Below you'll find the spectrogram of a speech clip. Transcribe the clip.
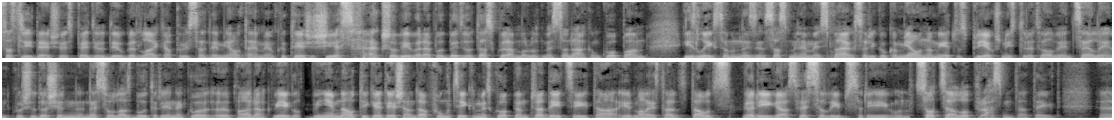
sastrīdējušies pēdējo divu gadu laikā par visādiem jautājumiem, ka tieši šie sēkļi šobrīd varētu būt beidzot tas, kurā varbūt mēs sanākam kopā un izlīgstam un nezinu, sasmaļamies spēkus arī kaut kam jaunam iet uz priekšu un izturēt vēl vienu cēlienu, kurš droši vien nesolās būt arī neko pārāk viegli. Viņiem nav tikai tiešām tā funkcija, ka mēs kopjam tradīciju, tā ir, man liekas, tāda tautas garīgās veselības arī un sociālo prasmu, tā teikt, e,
